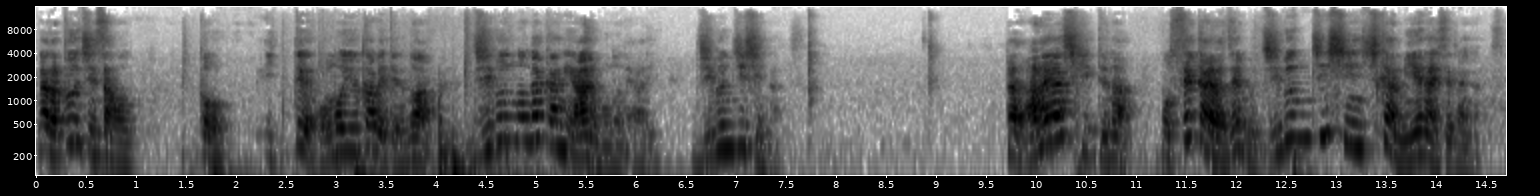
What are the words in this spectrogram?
だからプーチンさんをと言って思い浮かべてるのは自分の中にあるものであり自分自身なんです。だから荒屋敷っていうのはもう世界は全部自分自身しか見えない世界なんです。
